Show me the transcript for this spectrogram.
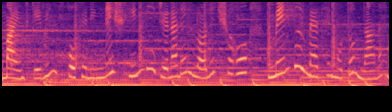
mind gaming, spoken English, Hindi, general knowledge সহ মেন্টাল ম্যাথের মতো নানান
